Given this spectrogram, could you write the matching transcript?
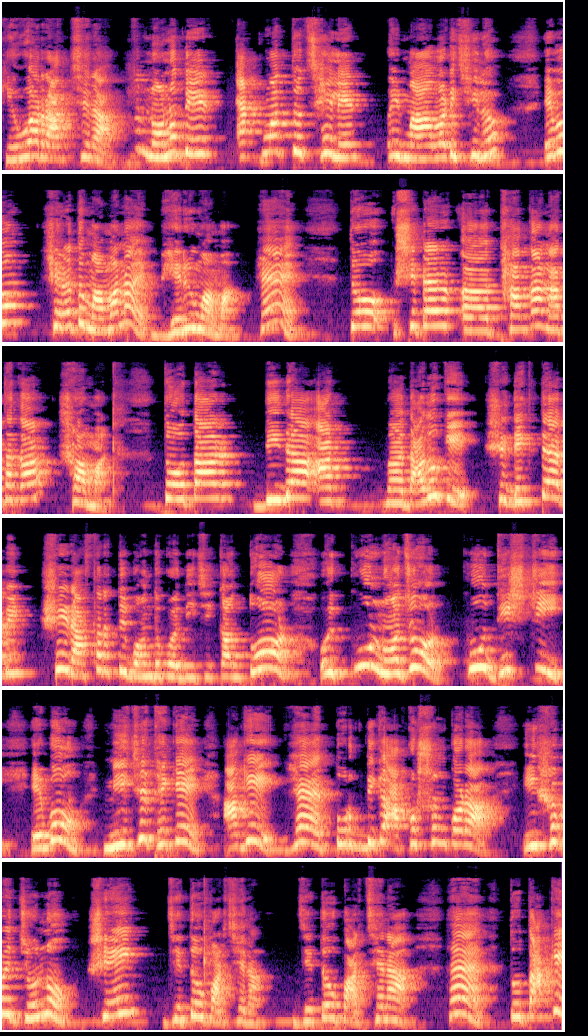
কেউ আর রাখছে না। ননদের একমাত্র ছেলের ওই মা বাড়ি ছিল এবং সেটা তো মামা নয়, ভেরু মামা। হ্যাঁ? তো সেটার থাকা না থাকা সমান। তো তার দিদা আর দাদুকে সে দেখতে হবে সেই রাস্তাটা তুই বন্ধ করে দিয়েছিস। কারণ তোর ওই কু নজর কু দৃষ্টি এবং নিচে থেকে আগে হ্যাঁ তোর দিকে আকর্ষণ করা এইসবের জন্য সেই যেতেও পারছে না, যেতেও পারছে না। হ্যাঁ তো তাকে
